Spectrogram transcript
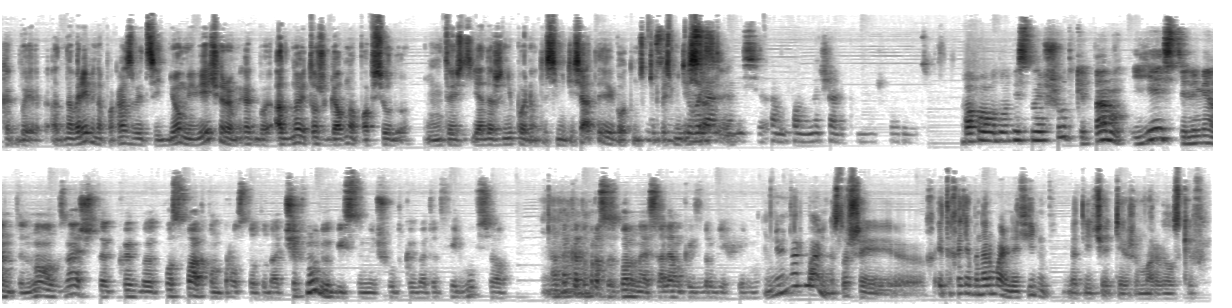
как бы одновременно показывается и днем, и вечером, и как бы одно и то же говно повсюду. То есть я даже не понял, это 70-е готэмские, 80-е? Там, по-моему, в начале, по-моему, По поводу убийственной шутки, там есть элементы, но, знаешь, это как бы постфактум просто туда чихнули убийственной шуткой в этот фильм, и все. А так это просто сборная солянка из других фильмов. Ну и нормально, слушай, э, это хотя бы нормальный фильм, в отличие от тех же марвелских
